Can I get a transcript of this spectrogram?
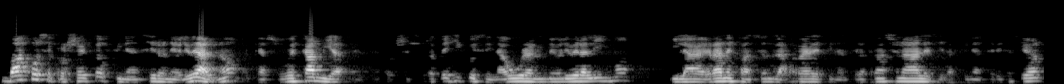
bajo ese proyecto financiero neoliberal, ¿no? que a su vez cambia el proyecto estratégico y se inaugura el neoliberalismo y la gran expansión de las redes financieras transnacionales y la financiarización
